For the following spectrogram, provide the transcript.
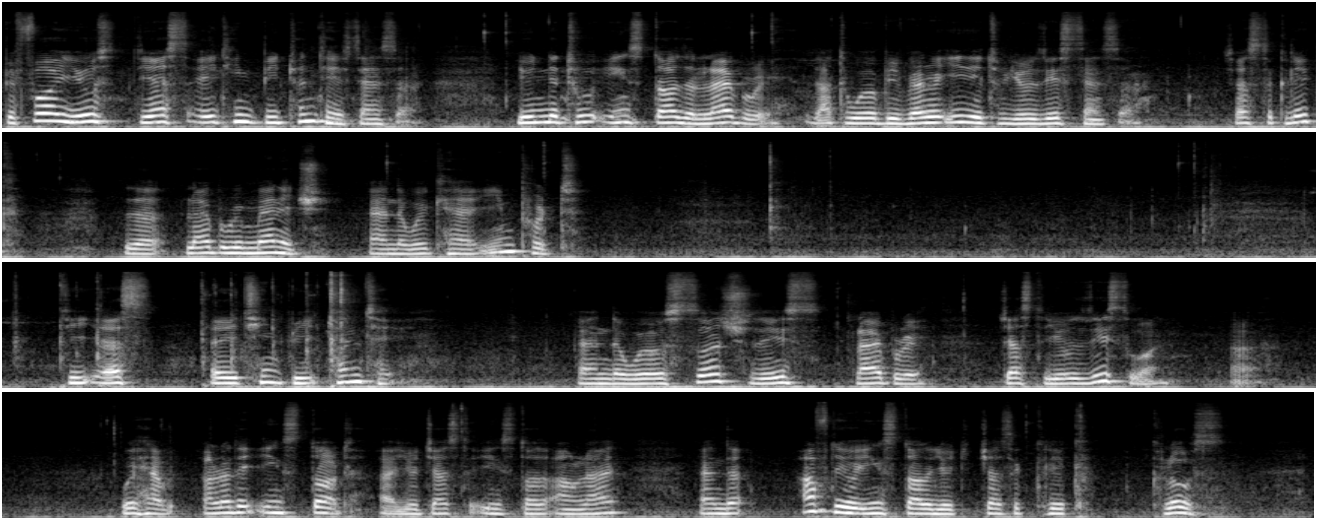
Before you use DS18B20 sensor, you need to install the library. That will be very easy to use this sensor. Just click the library manage and we can input. DS18B20 and we'll search this library. Just use this one. Uh, we have already installed uh, you just install online. And after you install you just click close.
